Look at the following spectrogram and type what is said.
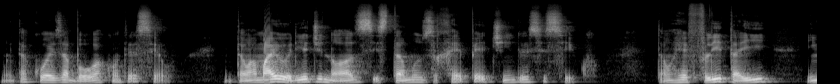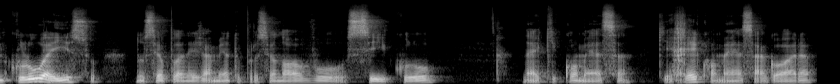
muita coisa boa aconteceu. Então a maioria de nós estamos repetindo esse ciclo. Então reflita aí, inclua isso no seu planejamento para o seu novo ciclo né, que começa, que recomeça agora,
